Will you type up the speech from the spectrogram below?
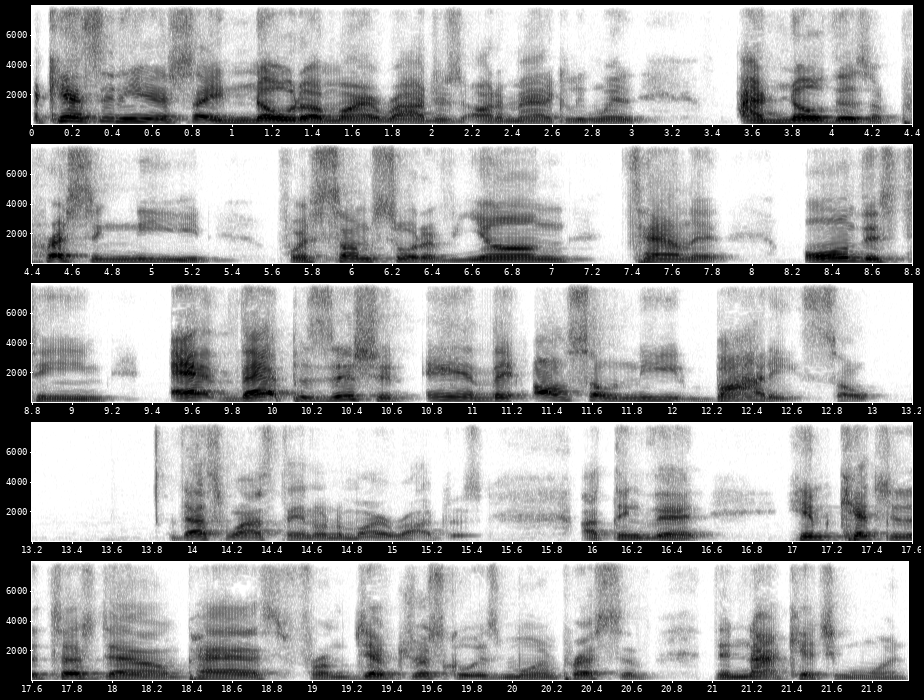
I can't sit here and say no to Amari Rodgers automatically when I know there's a pressing need for some sort of young talent on this team at that position, and they also need bodies. So that's why I stand on Amari Rodgers. I think that him catching a touchdown pass from Jeff Driskel is more impressive than not catching one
